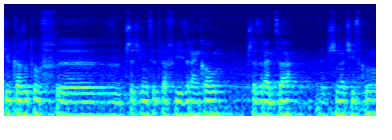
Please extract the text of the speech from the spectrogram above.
kilka rzutów yy, przeciwnicy trafili z ręką, przez ręce y, przy nacisku.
